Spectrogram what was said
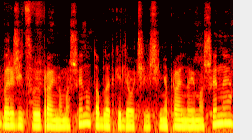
Бережіть свою пральну машину, таблетки для очищення пральної машини.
